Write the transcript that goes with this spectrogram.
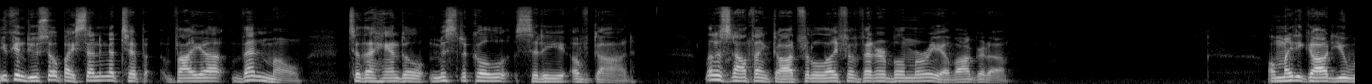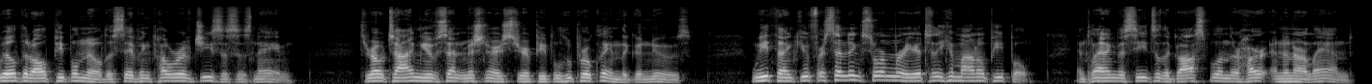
you can do so by sending a tip via Venmo to the handle Mystical City of God. Let us now thank God for the life of Venerable Maria of Agreda. Almighty God, you will that all people know the saving power of Jesus' name. Throughout time, you have sent missionaries to your people who proclaim the good news. We thank you for sending Sor Maria to the Jumano people and planting the seeds of the gospel in their heart and in our land.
